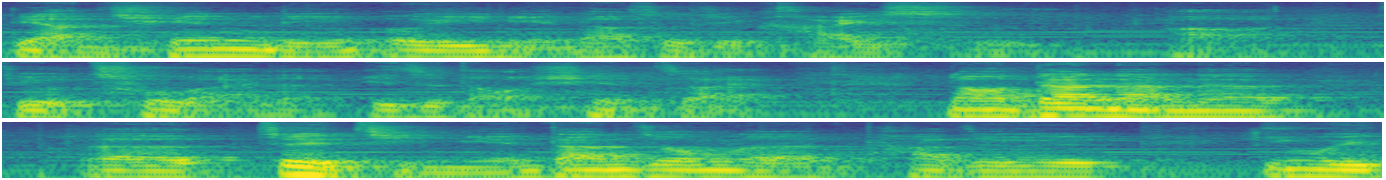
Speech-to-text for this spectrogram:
两千零二一年那时候就开始啊就出来了，一直到现在。然后当然呢。呃，这几年当中呢，它这个因为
